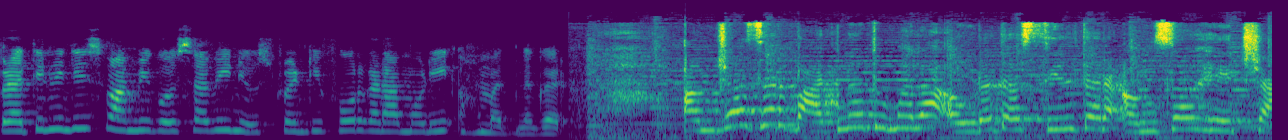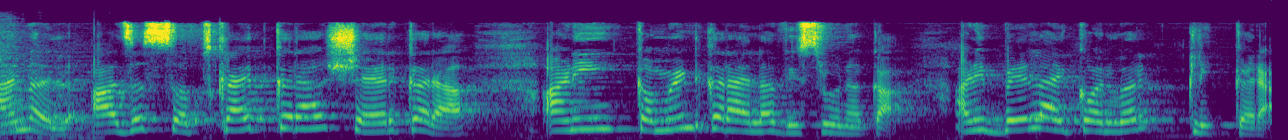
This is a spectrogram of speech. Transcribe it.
प्रतिनिधी Swami Gosavi news twenty four घडामोडी अहमदनगर. आमच्या जर बातम्या तुम्हाला आवडत असतील तर आमचं हे चॅनल आजच सबस्क्राईब करा शेअर करा आणि कमेंट करायला विसरू नका. आणि बेल आयकॉनवर क्लिक करा.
